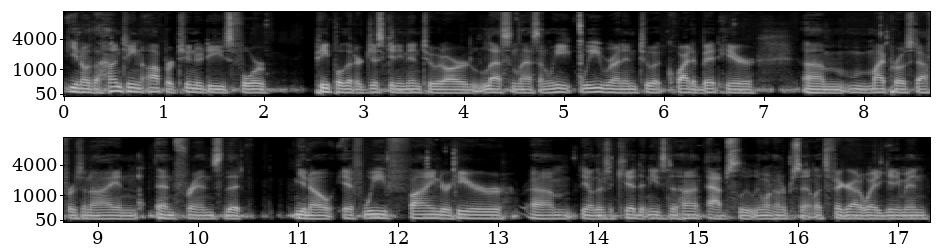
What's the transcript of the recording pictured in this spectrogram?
you know, the hunting opportunities for people that are just getting into it are less and less, and we we run into it quite a bit here. Um, my pro staffers and I and and friends that you know, if we find or hear, um, you know, there's a kid that needs to hunt, absolutely 100%. Let's figure out a way to get him in,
